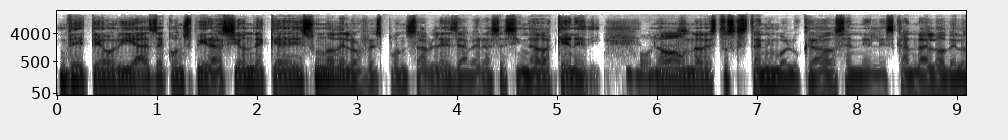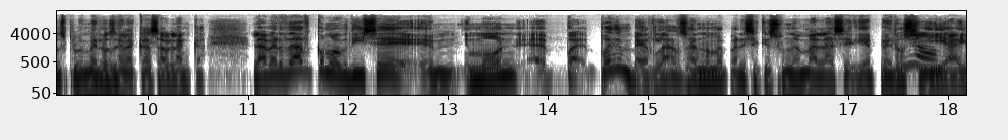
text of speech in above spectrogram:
de teorías de conspiración de que es uno de los responsables de haber asesinado a Kennedy. Bolas. No, uno de estos que están involucrados en el escándalo de los plomeros de la Casa Blanca. La verdad, como dice eh, Mon, eh, pu- pueden verla, o sea, no me parece que es una mala serie, pero sí hay,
